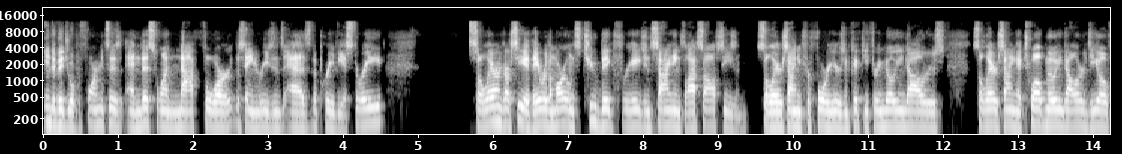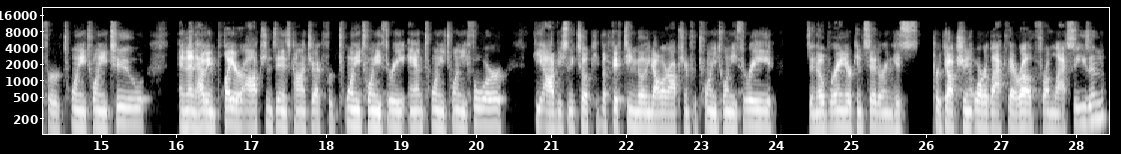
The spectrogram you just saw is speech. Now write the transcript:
individual performances. And this one, not for the same reasons as the previous three. Soler and Garcia, they were the Marlins' two big free agent signings last offseason. Soler signing for four years and $53 million. Soler signing a $12 million deal for 2022 and then having player options in his contract for 2023 and 2024. He obviously took the $15 million option for 2023. It's a no brainer considering his production or lack thereof from last season.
